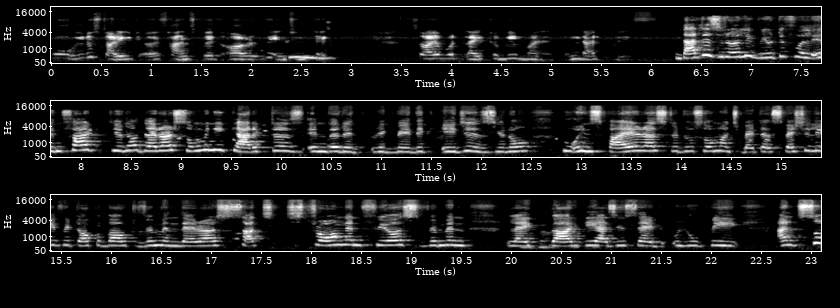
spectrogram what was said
who you know studied uh, Sanskrit or the ancient Mhm. text. So I would like to be my, in that place. That is really beautiful. In fact, you know, there are so many characters in the Rig- Rigvedic ages, you know, who inspire us to do so much better, especially if we talk about women. There are such strong and fierce women like Mhm. Gargi, as you said, Ulupi, and so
